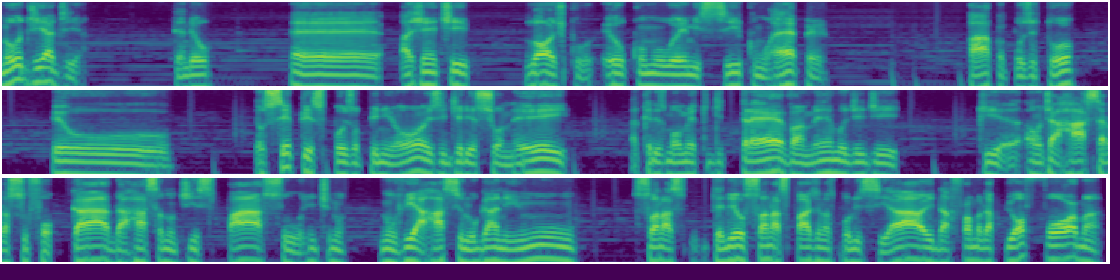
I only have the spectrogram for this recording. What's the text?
no dia a dia. Entendeu? É, a gente, lógico, eu como MC, como rapper, pá, compositor, eu eu sempre expus opiniões e direcionei, aqueles momentos de treva mesmo, de, de que, onde a raça era sufocada, a raça não tinha espaço, a gente não, não via a raça em lugar nenhum, só nas, entendeu? Só nas páginas policiais e da forma da pior forma,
